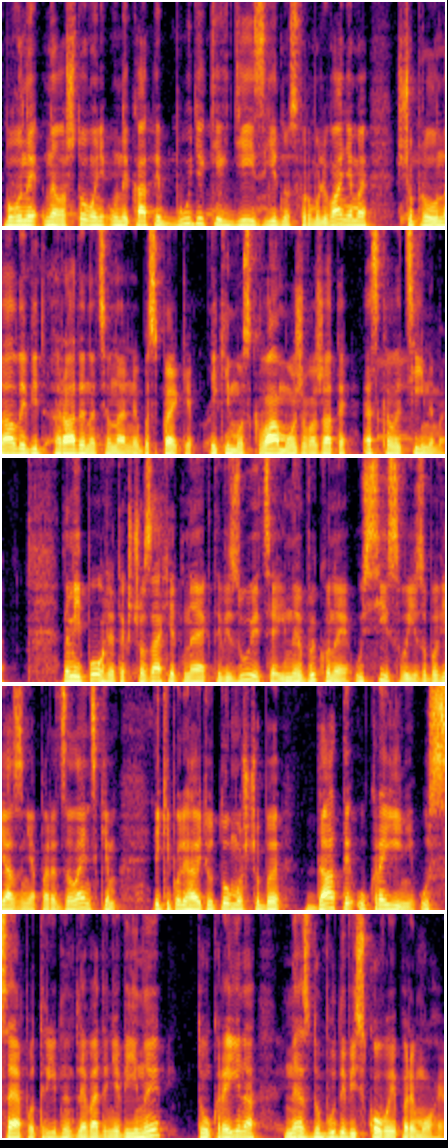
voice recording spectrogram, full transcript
бо вони налаштовані уникати будь-яких дій згідно з формулюваннями, що пролунали від Ради національної безпеки, які Москва може вважати ескалаційними. На мій погляд, якщо Захід не активізується і не виконає усі свої зобов'язання перед Зеленським, які полягають у тому, щоб дати Україні усе потрібне для ведення війни, то Україна не здобуде військової перемоги.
